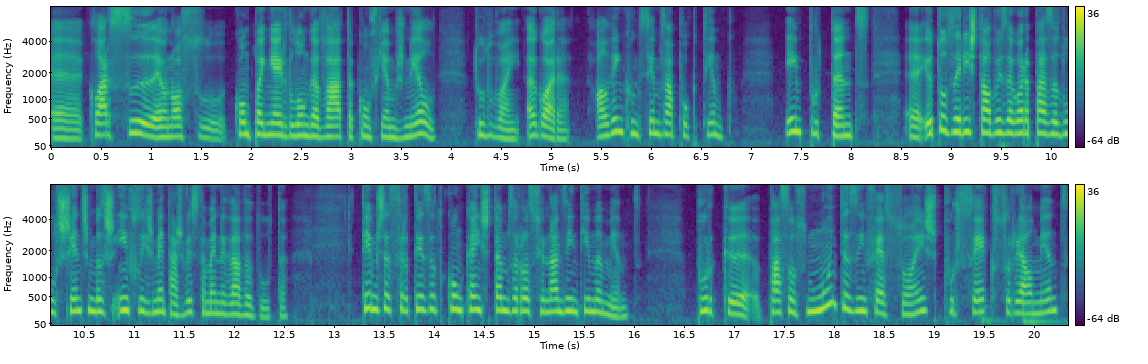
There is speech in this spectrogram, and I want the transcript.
eh, claro, se é o nosso companheiro de longa data, confiamos nele, tudo bem. Agora, alguém que conhecemos há pouco tempo, é importante. eh, eu estou a dizer isto talvez agora para as adolescentes, mas infelizmente às vezes também na idade adulta. Temos a certeza de com quem estamos relacionados intimamente. Porque passam-se muitas infecções por sexo realmente,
